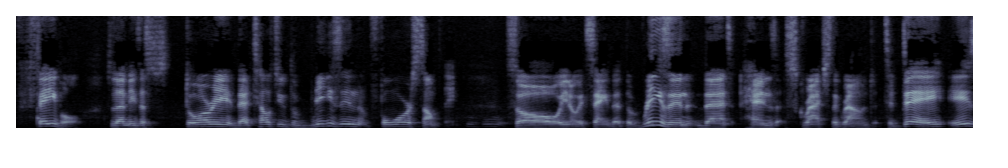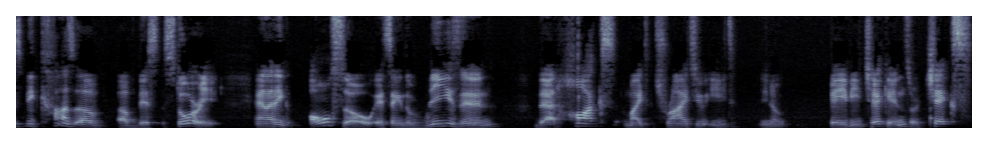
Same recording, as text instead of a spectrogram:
fable. So that means a story that tells you the reason for something. So, you know, it's saying that the reason that hens scratch the ground today is because of, of this story. And I think also it's saying the reason that hawks might try to eat, you know, baby chickens or chicks.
